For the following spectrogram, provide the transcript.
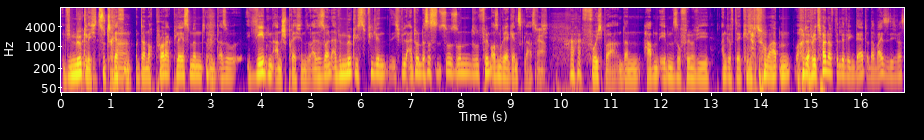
wie möglich zu treffen ja. und dann noch Product Placement und also jeden ansprechen. So. Also sollen einfach möglichst viele, ich will einfach, das ist so, so, ein, so ein Film aus dem Reagenzglas. Ja. Furchtbar. Und dann haben eben so Filme wie Angriff der Killer-Tomaten oder Return of the Living Dead oder weiß ich nicht was.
